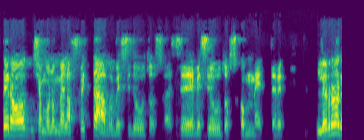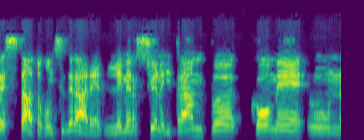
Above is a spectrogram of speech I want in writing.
però diciamo, non me l'aspettavo avessi dovuto, se avessi dovuto scommettere. L'errore è stato considerare l'emersione di Trump come un,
